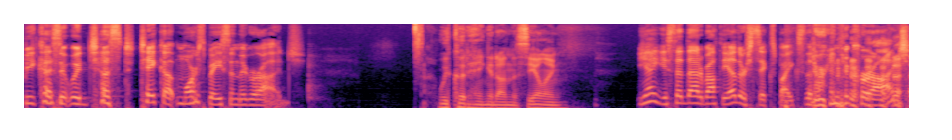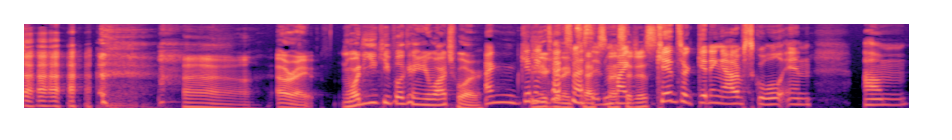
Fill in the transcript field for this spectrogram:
because it would just take up more space in the garage. We could hang it on the ceiling. Yeah, you said that about the other six bikes that are in the garage. Uh, all right. What do you keep looking at your watch for? I'm getting You're text, getting messages. text messages? My kids are getting out of school in um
